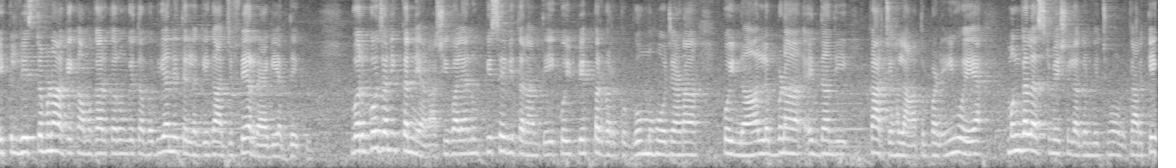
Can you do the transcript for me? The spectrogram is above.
ਇੱਕ ਲਿਸਟ ਬਣਾ ਕੇ ਕੰਮਕਾਰ ਕਰੋਗੇ ਤਾਂ ਵਧੀਆ, ਨਹੀਂ ਤੇ ਲੱਗੇਗਾ ਅੱਜ ਫੇਰ ਰਹਿ ਗਏ ਅੱਧੇ ਕੁ। ਵਰਗੋ ਜਾਨੀ ਕੰਨਿਆ ਰਾਸ਼ੀ ਵਾਲਿਆਂ ਨੂੰ ਕਿਸੇ ਵੀ ਤਰ੍ਹਾਂ ਦੇ ਕੋਈ ਪੇਪਰ ਵਰਕ ਗੁੰਮ ਹੋ ਜਾਣਾ, ਕੋਈ ਨਾ ਲੱਭਣਾ ਇਦਾਂ ਦੀ ਘਰ 'ਚ ਹਾਲਾਤ ਬਣੇ ਹੋਏ ਆ। ਮੰਗਲ ਅਸ਼ਟਮੇਸ਼ ਲਗਨ ਵਿੱਚ ਹੋਣ ਕਰਕੇ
